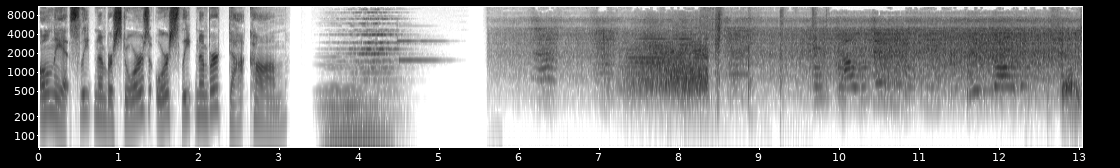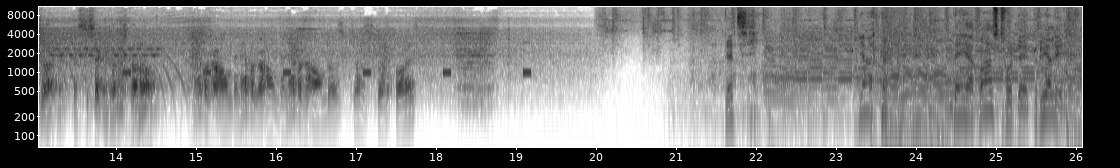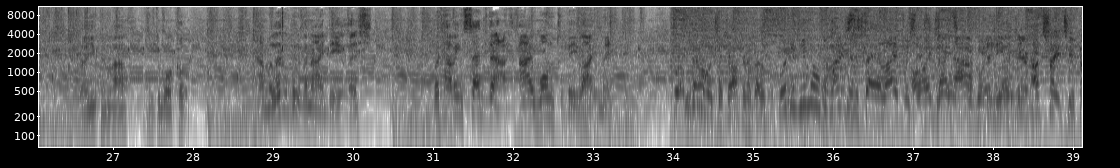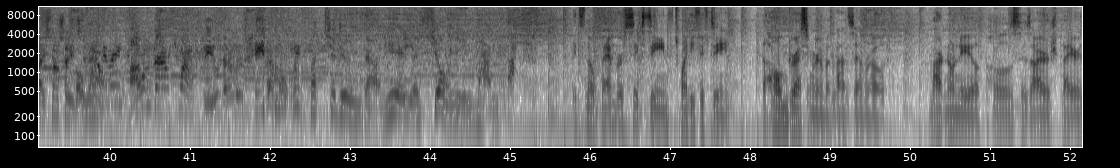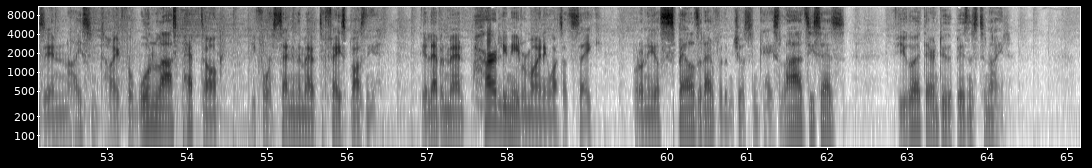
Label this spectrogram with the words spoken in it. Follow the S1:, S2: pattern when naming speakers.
S1: Only at Sleep Number stores or sleepnumber.com.
S2: Which one is that? That's the second time it's gone off.
S3: They never go home. They never go home. They never go home. Those those those boys.
S4: That's yeah. They have asked for that, really.
S2: Well, you can laugh. That was the World Cup.
S5: I'm a little bit of an idealist, but having said that, I want to be like me.
S2: You don't know what you're talking about.
S4: What did you want?
S5: I'd like to stay alive for oh, six
S2: Alright, lads,
S5: I'm going to leave it there.
S6: I'd say it to your face, and I'll say it to you now.
S7: Come down Swansfield and we'll see them, won't we?
S4: What you doing down here, you shawny man?
S8: It's November 16th, 2015. The home dressing room at Lansdowne Road. Martin O'Neill pulls his Irish players in nice and tight for one last pep talk before sending them out to face Bosnia. The 11 men hardly need reminding what's at stake, but O'Neill spells it out for them just in case. Lads, he says, if you go out there and do the business tonight,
